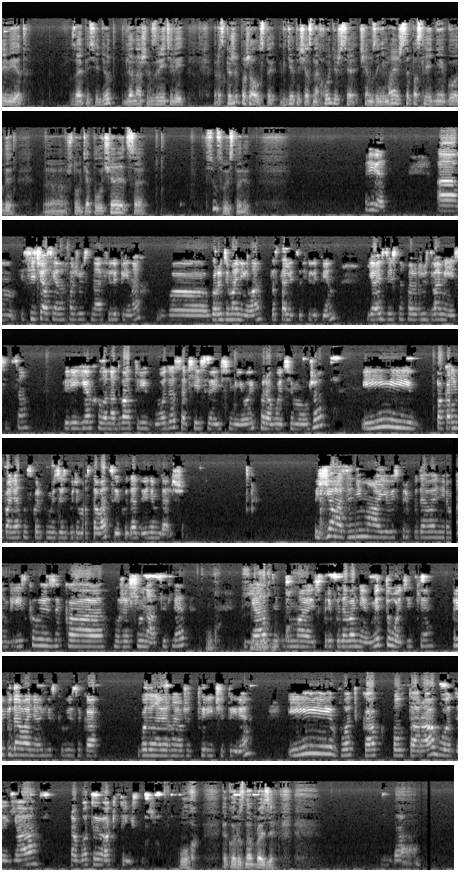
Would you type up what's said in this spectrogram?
привет. Запись идет для наших зрителей. Расскажи, пожалуйста, где ты сейчас находишься, чем занимаешься последние годы, э, что у тебя получается, всю свою историю. Привет. Сейчас я нахожусь на Филиппинах, в городе Манила, это столица Филиппин. Я здесь нахожусь два месяца. Переехала на 2-3 года со всей своей семьей по работе мужа. И пока непонятно, сколько мы здесь будем оставаться и куда двинем дальше. Я занимаюсь преподаванием английского языка уже 17 лет. Ух, Я занимаюсь преподаванием методики преподавания английского языка года, наверное, уже 3-4. И вот как полтора года я работаю актрисой. Ох, какое разнообразие. Да.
